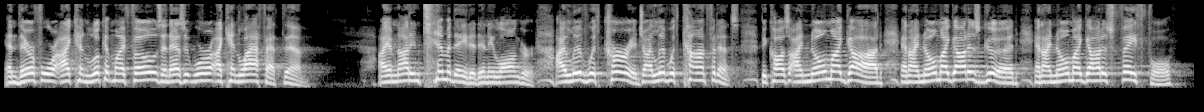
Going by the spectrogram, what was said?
And therefore I can look at my foes and as it were, I can laugh at them. I am not intimidated any longer. I live with courage. I live with confidence because I know my God and I know my God is good and I know my God is faithful.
